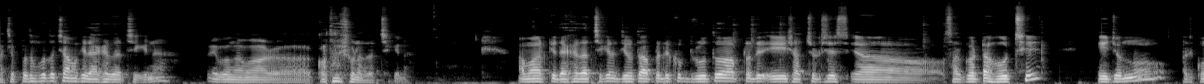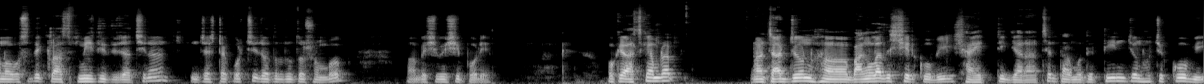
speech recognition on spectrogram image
আচ্ছা প্রথম কথা হচ্ছে আমাকে দেখা যাচ্ছে কিনা এবং আমার কথা শোনা যাচ্ছে কিনা। আমাকে দেখা যাচ্ছে কিনা, যেহেতু আপনাদের খুব দ্রুত আপনাদের এই সাতচল্লিশের সার্কুলারটা হচ্ছে। এই জন্য আর কোনো অবস্থাতে ক্লাস মিস দিতে যাচ্ছি না। চেষ্টা করছি যত দ্রুত সম্ভব বেশি বেশি পড়ে। ওকে, আজকে আমরা চারজন বাংলাদেশের কবি, সাহিত্যিক যারা আছেন, তার মধ্যে তিনজন হচ্ছে কবি।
